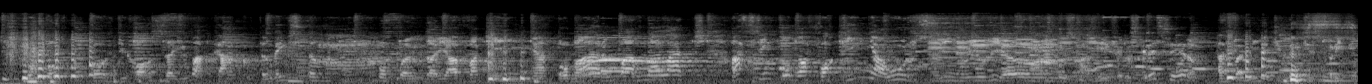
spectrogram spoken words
rosa e o macaco também estão. O panda e a vaquinha tomaram Parmalat, assim como a foquinha, o ursinho e o leão. Os mamíferos cresceram. A família de peixes premium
